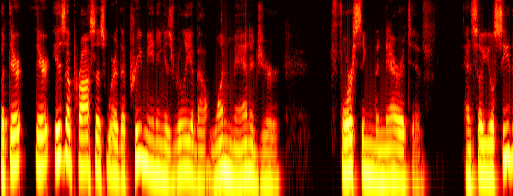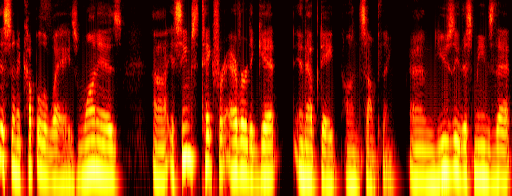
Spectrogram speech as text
But there, there is a process where the pre meeting is really about one manager forcing the narrative. And so you'll see this in a couple of ways. One is uh, it seems to take forever to get an update on something. And usually this means that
